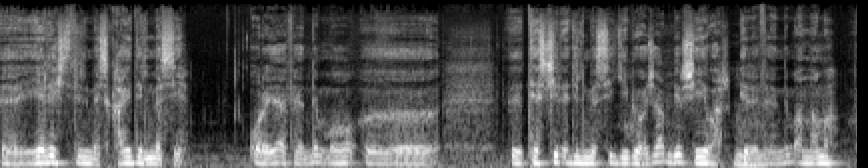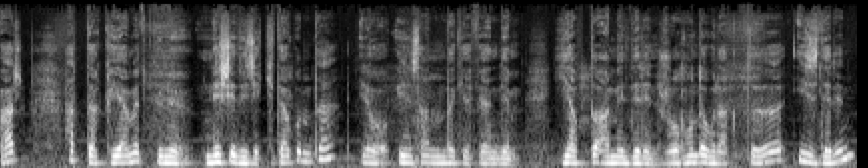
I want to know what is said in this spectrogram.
e, yerleştirilmesi, kaydedilmesi, oraya efendim o e, e, tescil edilmesi gibi hocam bir şeyi var. Bir Hı hı. efendim anlamı var. Hatta kıyamet günü neşredecek kitabında o insanındaki efendim yaptığı amellerin ruhunda bıraktığı izlerin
